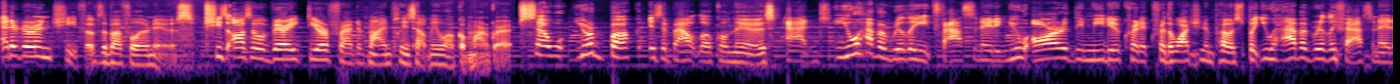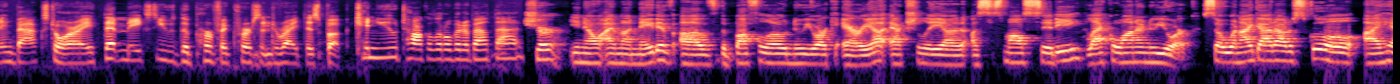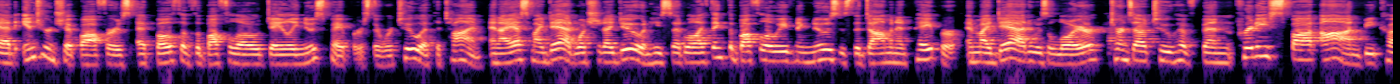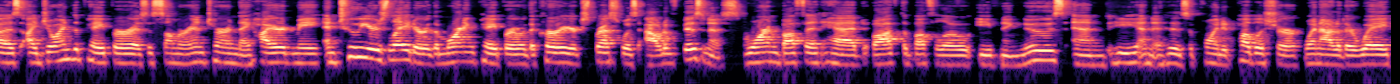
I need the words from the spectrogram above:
editor in chief of the Buffalo News. She's also a very dear friend of mine. Please help me welcome Margaret. So, your book is about local news, and you have a really fascinating, you are the media critic for the Washington Post, but you have a really fascinating backstory that makes you the perfect person to write this book. Can you talk a little bit about that? Sure. You know, I'm a native of the Buffalo, New York area, actually a, a, small city, Lackawanna, New York. So when I got out of school, I had internship offers at both of the Buffalo daily newspapers. There were two at the time. And I asked my dad, what should I do? And he said, well, I think the Buffalo Evening News is the dominant paper. And my dad, who was a lawyer, turns out to have been pretty spot on because I joined the paper as a summer intern. They hired me. And two years later, the morning paper, the Courier Express, was out of business. Warren Buffett had bought the Buffalo Evening Evening News, and he and his appointed publisher went out of their way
